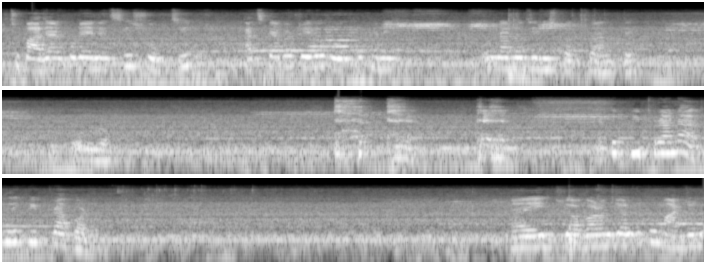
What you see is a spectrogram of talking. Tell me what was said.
কিছু বাজার করে এনেছি, সবজি। আজকে আবার বেরোবো একটুখানি অন্যান্য জিনিসপত্র আনতে। কি করল এত পিঁপড়া না, খালি পিঁপড়া পড়ে। এই গরম জলটুকু মার জন্য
